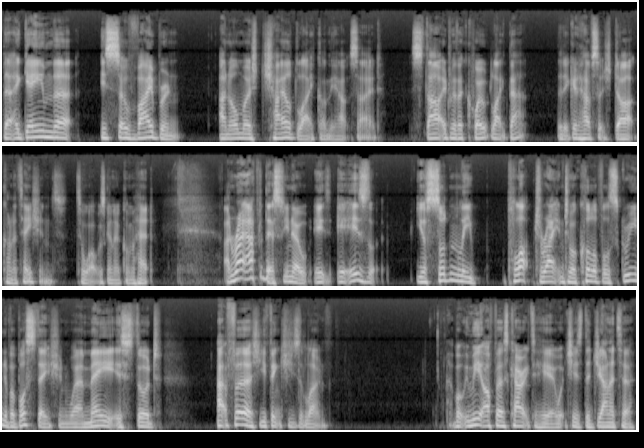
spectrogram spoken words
That a game that is so vibrant and almost childlike on the outside started with a quote like that that it could have such dark connotations to what was going to come ahead. And right after this, you know, it, it is you're suddenly plopped right into a colourful screen of a bus station where Mae is stood. At first, you think she's alone. But we meet our first character here, which is the janitor,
